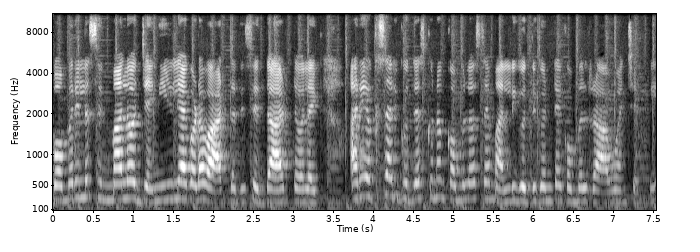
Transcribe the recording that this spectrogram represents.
బొమ్మరిలో సినిమాలో జెనీలియా కూడా వాడుతుంది సిద్ధార్థ్. లైక్ అరే ఒకసారి గుద్దేసుకున్న కొమ్ములు వస్తే మళ్ళీ గుద్దుకుంటే కొమ్ములు రావు అని చెప్పి.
